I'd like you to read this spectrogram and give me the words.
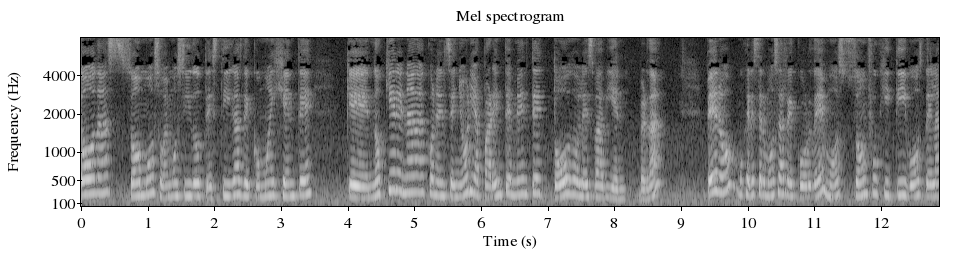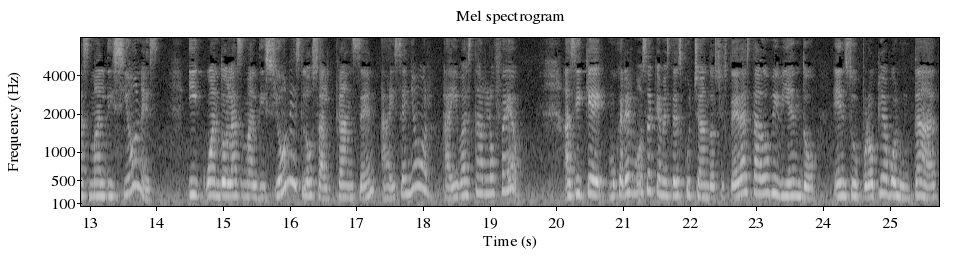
todas somos o hemos sido testigas de cómo hay gente que no quiere nada con el Señor y aparentemente todo les va bien, ¿verdad? Pero, mujeres hermosas, recordemos, son fugitivos de las maldiciones. Y cuando las maldiciones los alcancen, ay Señor, ahí va a estar lo feo. Así que, mujer hermosa que me está escuchando, si usted ha estado viviendo en su propia voluntad,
